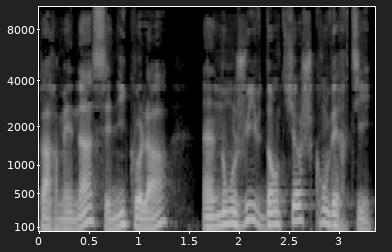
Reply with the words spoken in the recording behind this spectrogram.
Parménas et Nicolas, un non-juif d'Antioche converti.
